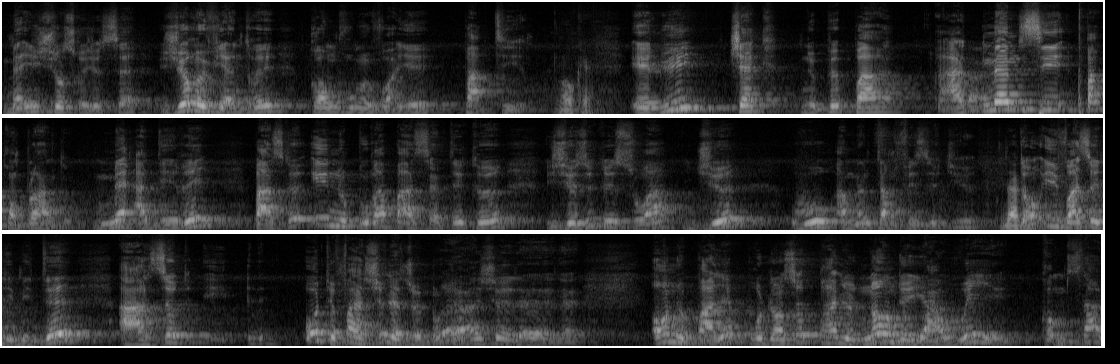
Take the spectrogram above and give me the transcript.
mais une chose que je sais, je reviendrai comme vous me voyez partir. Et lui, tchèque, ne peut pas, même si, pas comprendre, mais adhérer, parce qu'il ne pourra pas accepter que Jésus-Christ soit Dieu ou en même temps Fils de Dieu. Donc il va se limiter à ce... Autrefois, chez les Hébreux, hein, chez les- les- on ne parlait, prononçait pas le nom de Yahweh comme ça.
